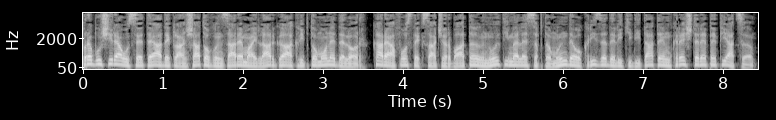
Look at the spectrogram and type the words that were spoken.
Prăbușirea UST a declanșat o vânzare mai largă a criptomonedelor, care a fost exacerbată în ultimele săptămâni de o criză de lichiditate în creștere pe piață.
